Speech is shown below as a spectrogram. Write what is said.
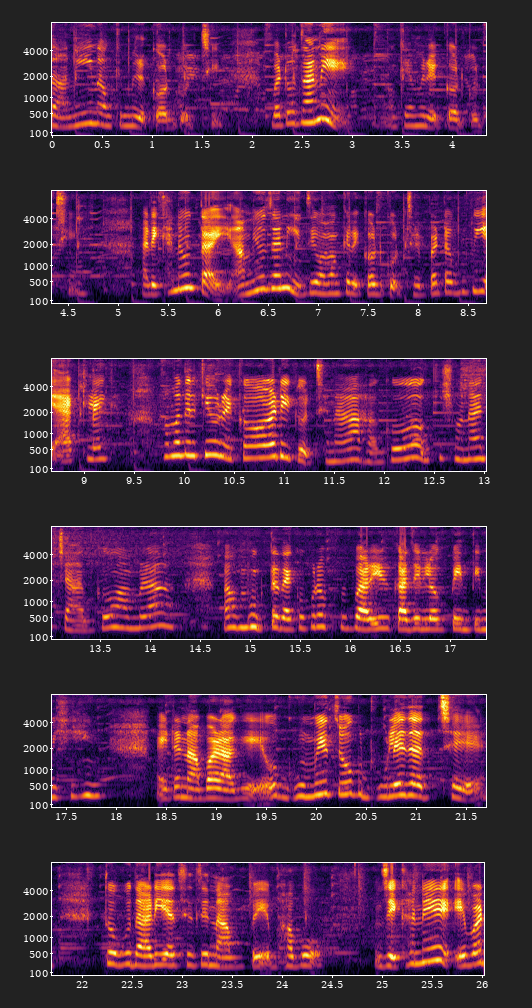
জানেই না ওকে আমি রেকর্ড করছি। বাট ও জানে ওকে আমি রেকর্ড করছি। আর এখানেও তাই, আমিও জানি যে ও আমাকে রেকর্ড করছে। বাট উই অ্যাক্ট লাইক আমাদের কেউ রেকর্ডই করছে না। হা গো, কি সোনার চাঁদ গো আমরা। মুখটা দেখো পুরো বাড়ির কাজের লোক পেন্তি মিশি এটা নাবার আগে। ও ঘুমে চোখ ঢুলে যাচ্ছে। তবু দাঁড়িয়ে আছে যে নামবে ভাবো। যেখানে এবার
